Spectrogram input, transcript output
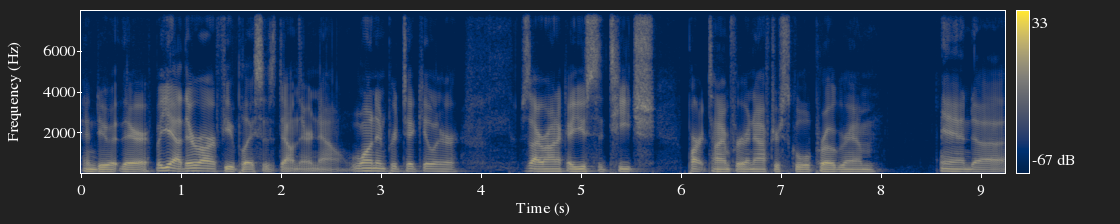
and do it there. But yeah, there are a few places down there now. One in particular which is ironic. I used to teach part time for an after school program, and uh,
